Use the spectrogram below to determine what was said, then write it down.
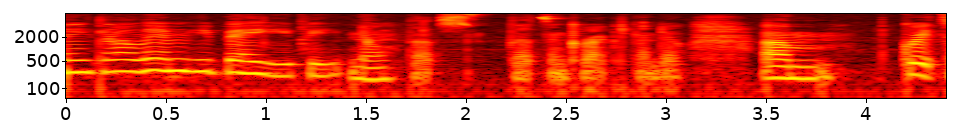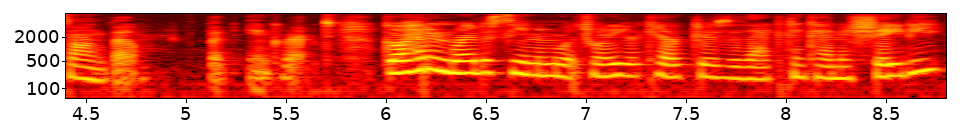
And calling me baby. No, that's that's incorrect, Pendo. Um, great song though but incorrect. Go ahead and write a scene in which one of your characters is acting kind of shady,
